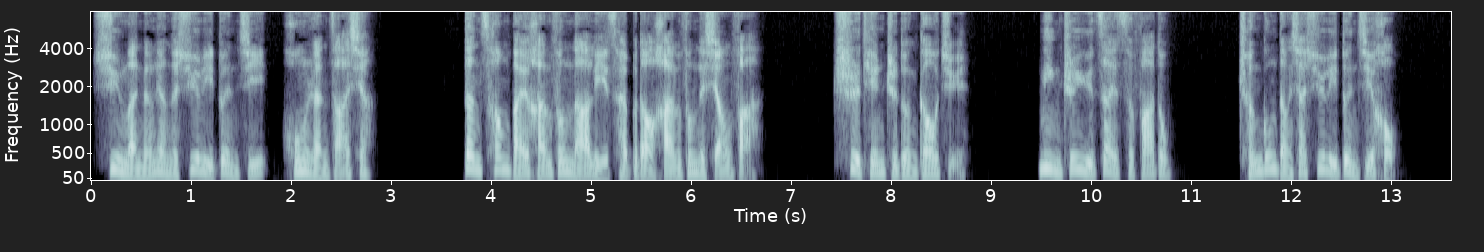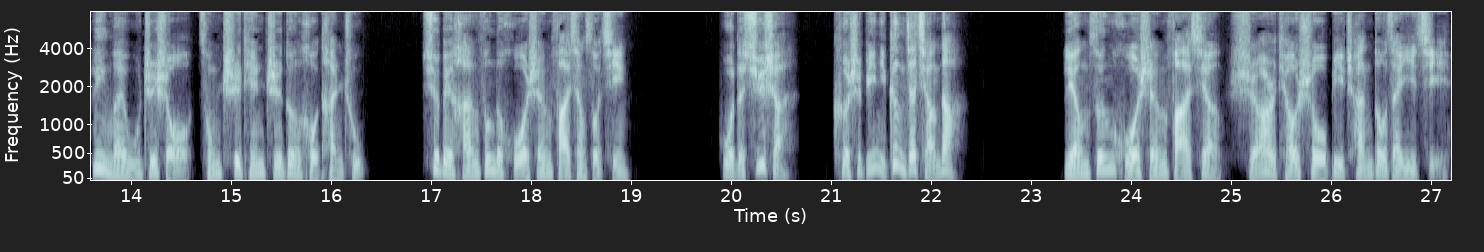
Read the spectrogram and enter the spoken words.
蓄满能量的蓄力盾击轰然砸下。但苍白寒风哪里猜不到寒风的想法，赤天之盾高举，命之玉再次发动，成功挡下虚力盾击后，另外五只手从赤天之盾后探出，却被寒风的火神法相所擒。我的虚闪可是比你更加强大。两尊火神法相，十二条手臂缠斗在一起，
